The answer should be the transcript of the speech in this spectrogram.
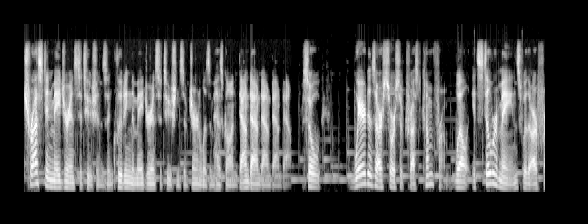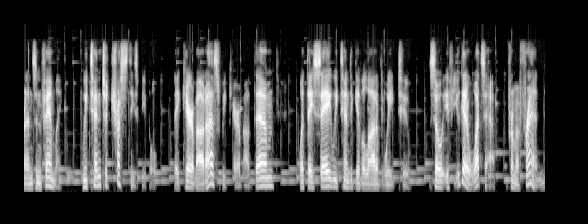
Trust in major institutions, including the major institutions of journalism, has gone down, down, down, down, down. So, where does our source of trust come from? Well, it still remains with our friends and family. We tend to trust these people. They care about us, we care about them. What they say, we tend to give a lot of weight to. So, if you get a WhatsApp from a friend,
